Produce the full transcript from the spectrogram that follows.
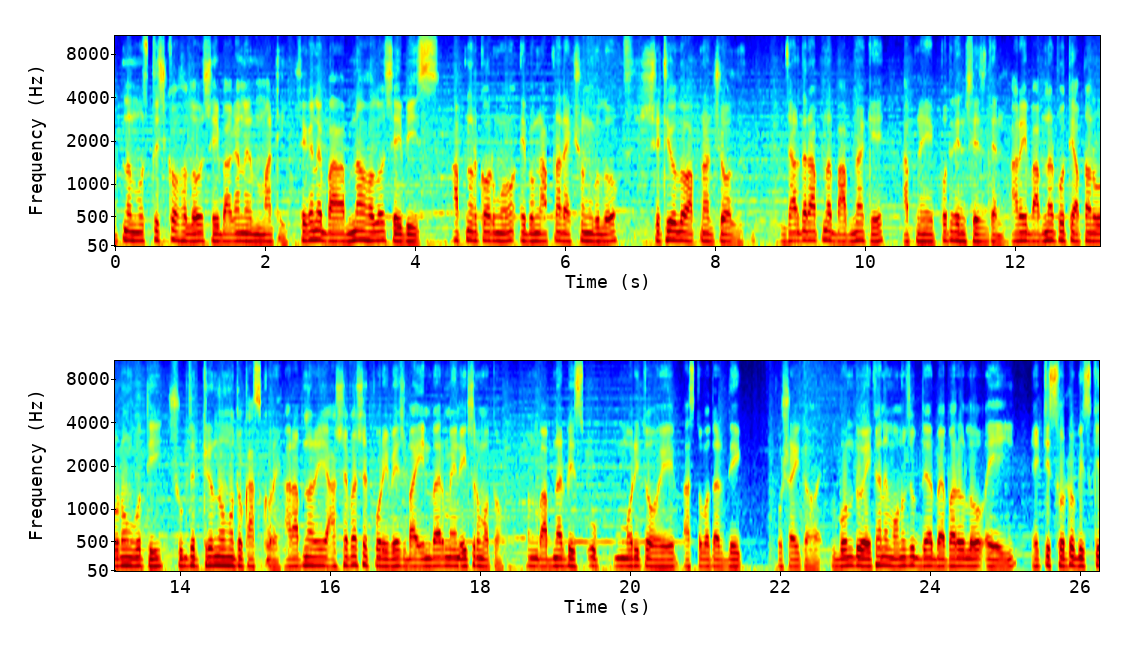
আপনার মস্তিষ্ক হলো সেই বাগানের মাটি, সেখানে ভাবনা হলো সেই বীজ। আপনার কর্ম এবং আপনার অ্যাকশনগুলো, সেটি হলো আপনার জল। যার দ্বারা আপনার ভাবনাকে আপনি প্রতিদিন সেচ দেন। আর এই ভাবনার প্রতি আপনার অনুভূতি সূর্যের কিরণের মতো কাজ করে। আর আপনার এই আশেপাশের পরিবেশ বা এনভায়রনমেন্ট এইটার মতো। ভাবনার বীজ উপমরিত হয়ে বাস্তবতার দিক প্রসারিত হয়। বন্ধু, এখানে মনোযোগ দেওয়ার ব্যাপার হলো এই, একটি ছোট বীজকে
